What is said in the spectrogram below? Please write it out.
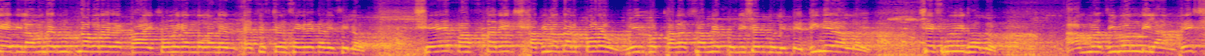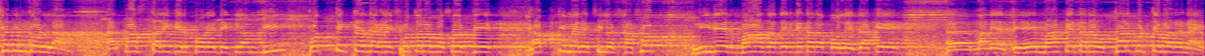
দিয়ে দিলাম আমাদের রূপনগরের এক ভাই শ্রমিক আন্দোলনের অ্যাসিস্ট্যান্ট সেক্রেটারি ছিল। সে পাঁচ তারিখ স্বাধীনতার পরেও মিরপুর থানার সামনে পুলিশের গুলিতে দিনের আলোয় সে শহীদ হলো। আমরা জীবন দিলাম, দেশ স্বাধীন করলাম, আর পাঁচ তারিখের পরে দেখলাম কি, প্রত্যেকটা জায়গায় সতেরো বছর যে ঘাপটি মেরেছিল শাসক, নিজের মা যাদেরকে তারা বলে, যাকে মানে যে মাকে তারা উদ্ধার করতে পারে নাই,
